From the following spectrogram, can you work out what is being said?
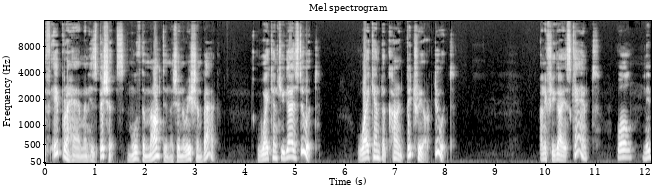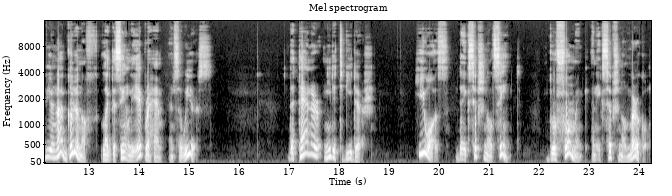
if Abraham and his bishops moved the mountain a generation back, why can't you guys do it? Why can't the current patriarch do it? And if you guys can't, well, maybe you're not good enough like the saintly Abraham and Sawiris. The tanner needed to be there. He was the exceptional saint, performing an exceptional miracle.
